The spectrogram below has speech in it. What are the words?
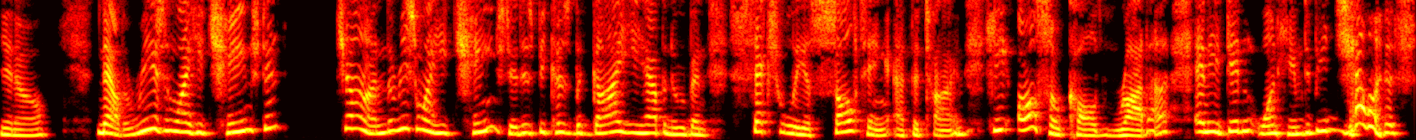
you know. Now, the reason why he changed it, John, the reason why he changed it is because the guy he happened to have been sexually assaulting at the time, he also called Radha and he didn't want him to be jealous.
